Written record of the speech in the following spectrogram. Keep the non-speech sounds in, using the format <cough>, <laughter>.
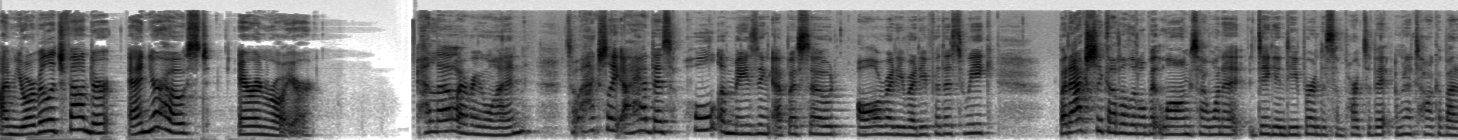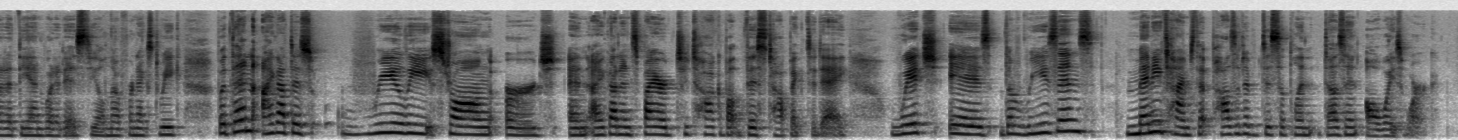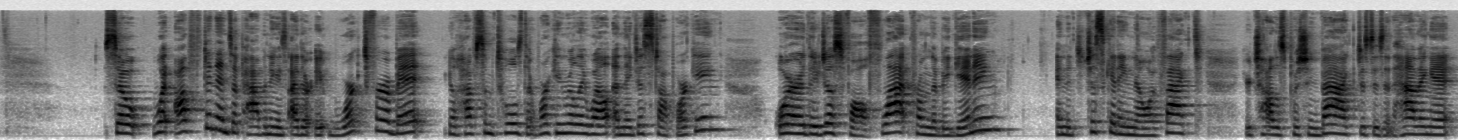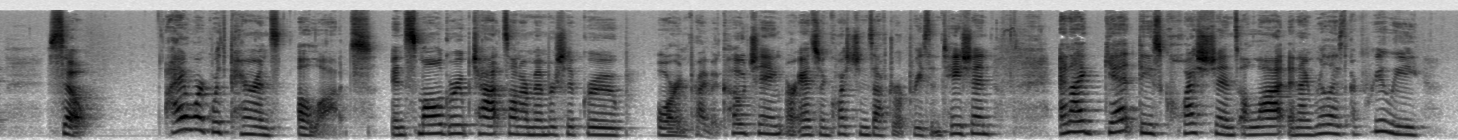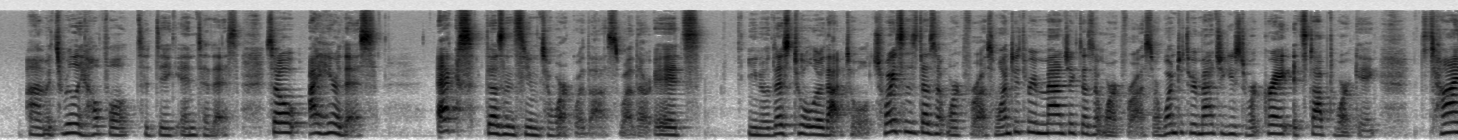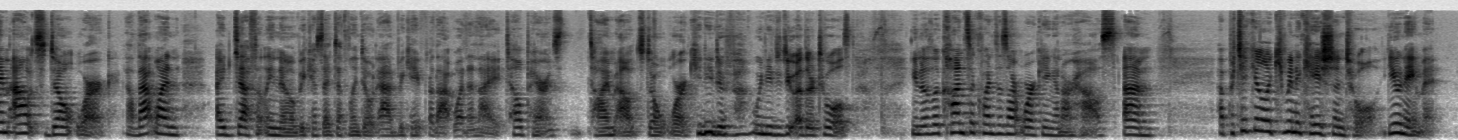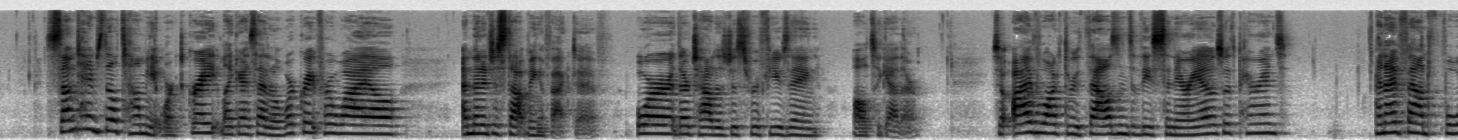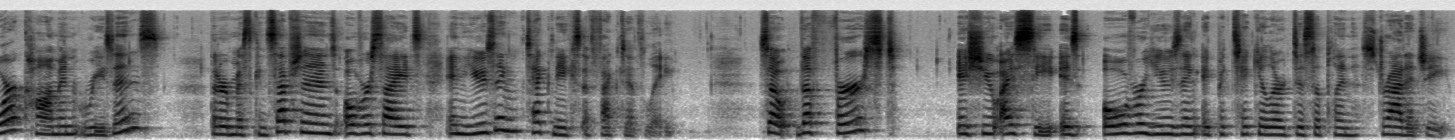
I'm your village founder and your host, Erin Royer. Hello, everyone. So, actually, I had this whole amazing episode already ready for this week, but actually got a little bit long, so I want to dig in deeper into some parts of it. I'm going to talk about it at the end, what it is, so you'll know for next week. But then I got this really strong urge, and I got inspired to talk about this topic today, which is the reasons many times that positive discipline doesn't always work. So, what often ends up happening is either it worked for a bit, you'll have some tools that are working really well and they just stop working, or they just fall flat from the beginning and it's just getting no effect. Your child is pushing back, just isn't having it. So, I work with parents a lot in small group chats on our membership group, or in private coaching, or answering questions after a presentation. And I get these questions a lot, and I realized I really um, it's really helpful to dig into this. So I hear this X doesn't seem to work with us, whether it's you know this tool or that tool. Choices doesn't work for us. One, two, three magic doesn't work for us. Or one, two, three magic used to work great. It stopped working. Timeouts don't work. Now that one I definitely know because I definitely don't advocate for that one. And I tell parents timeouts don't work. You need to <laughs> we need to do other tools. You know the consequences aren't working in our house. Um, a particular communication tool, you name it. Sometimes they'll tell me it worked great. Like I said, it'll work great for a while, and then it just stopped being effective. Or their child is just refusing altogether. So I've walked through thousands of these scenarios with parents, and I've found four common reasons that are misconceptions, oversights in using techniques effectively. So the first issue I see is overusing a particular discipline strategy.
